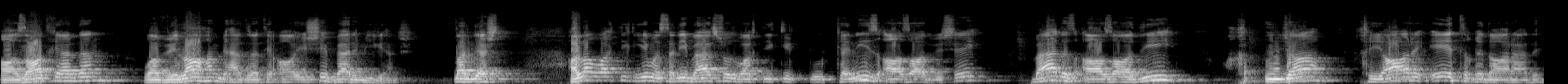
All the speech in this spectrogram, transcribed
آزاد کردن. و ولا هم به حضرت عایشه برمیگشت. برگشت. حالا وقتی که یه مسئله بحث شد وقتی که کنیز آزاد بشه بعد از آزادی اونجا خیار اعتق دارد.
